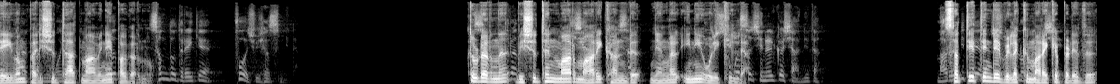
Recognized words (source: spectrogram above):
ദൈവം പരിശുദ്ധാത്മാവിനെ പകർന്നു. തുടർന്ന് വിശുദ്ധന്മാർ മാറിക്കണ്ട് ഞങ്ങൾ ഇനി ഒളിക്കില്ല. സത്യത്തിന്റെ വിളക്ക് മറയ്ക്കപ്പെടരുത്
